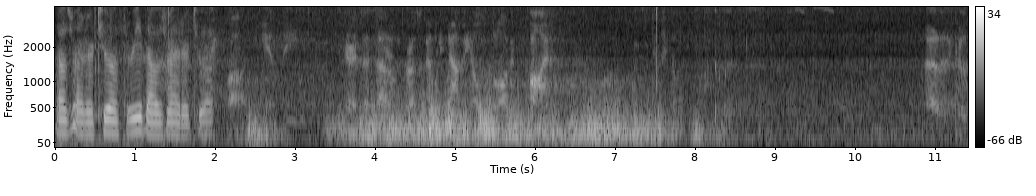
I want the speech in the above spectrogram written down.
That was Rider 203. That was Rider 203. Well, you get the carries us out on cross country down the hill to log and five. Uh, this goes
